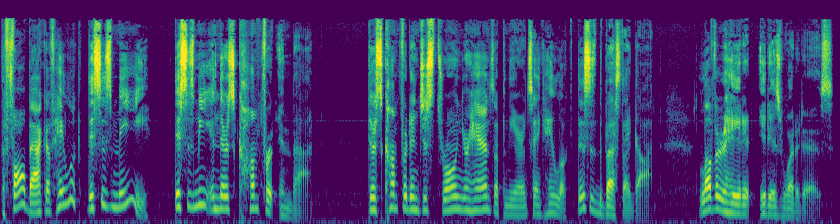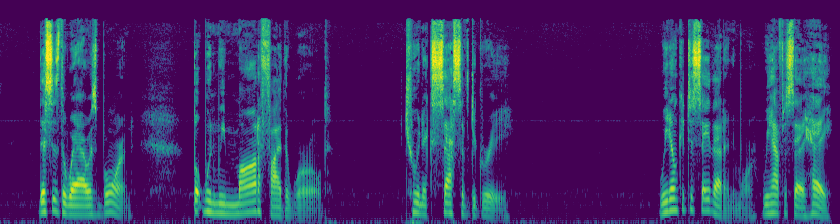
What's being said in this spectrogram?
the fallback of, hey, look, this is me. This is me. And there's comfort in that. There's comfort in just throwing your hands up in the air and saying, hey, look, this is the best I got. Love it or hate it, it is what it is. This is the way I was born. But when we modify the world to an excessive degree, we don't get to say that anymore. We have to say, hey,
